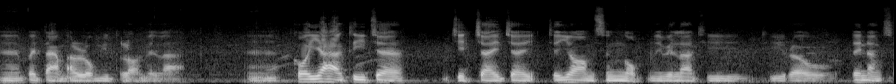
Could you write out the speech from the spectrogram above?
อ่าไปตามอารมณ์อยู่ตลอดเวลาอ่าก็ยากที่จะจิตใจจะจะยอมสงบในเวลาที่ที่เราได้นั่งส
